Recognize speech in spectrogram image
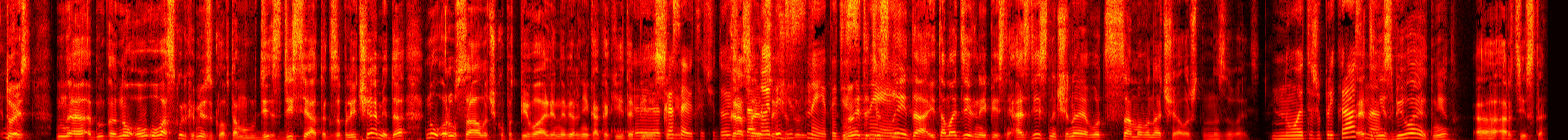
То да. есть, э, ну, у вас сколько мюзиклов там с десяток за плечами, да? Ну, «Русалочку» подпевали наверняка какие-то э, песни. «Красавица и чудовище», Красавица да, но это Дисней, это Дисней. Ну, это Дисней, да, и там отдельные песни. А здесь, начиная вот с самого начала, что называется. Ну, это же прекрасно. Это не сбивает, нет, а, артиста?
